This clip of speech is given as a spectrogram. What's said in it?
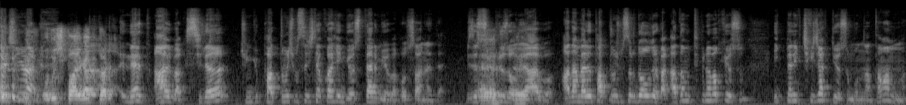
Ay Şimdi bak Uluş Bayraktar net abi bak silahı çünkü patlamış mısır içine koyarken göstermiyor bak o sahnede. Bize Evet, sürpriz oluyor evet. abi bu. Adam böyle patlamış mısırı dolduruyor. Bak adamın tipine bakıyorsun. İpnelik çıkacak diyorsun bundan tamam mı?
